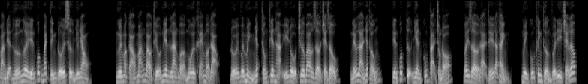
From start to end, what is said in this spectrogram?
bản điện hứa ngươi yến quốc bách tính đối xử như nhau. Người mặc áo mãng bảo thiếu niên lang bờ môi khẽ mở đạo, đối với mình nhất thống thiên hạ ý đồ chưa bao giờ che giấu nếu là nhất thống, yến quốc tự nhiên cũng tại trong đó, bây giờ đại thế đã thành, mình cũng khinh thường với đi cháy lấp,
